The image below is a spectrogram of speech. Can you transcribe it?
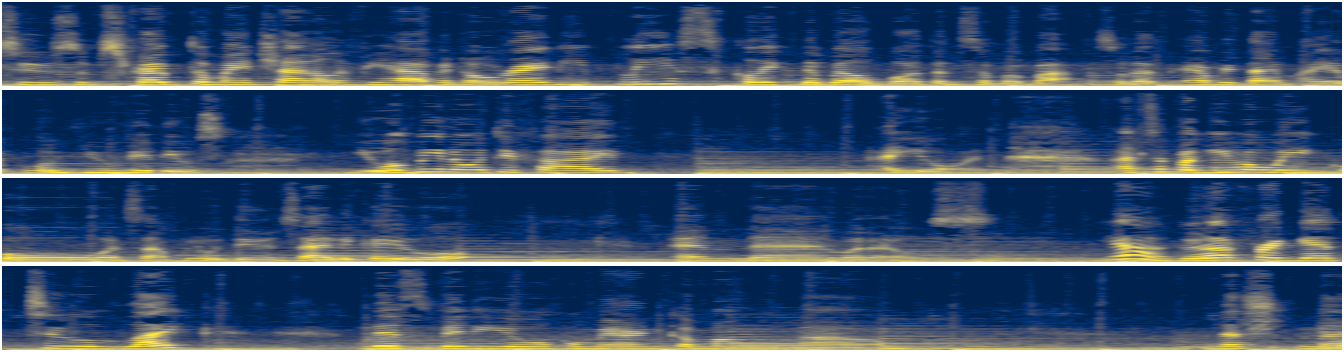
to subscribe to my channel if you haven't already. Please click the bell button sa baba so that every time I upload new videos, you will be notified. Ayun. At sa pag-giveaway ko, once na yun, sali kayo. And then, what else? Yeah, do not forget to like this video kung meron ka mang uh, na, na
